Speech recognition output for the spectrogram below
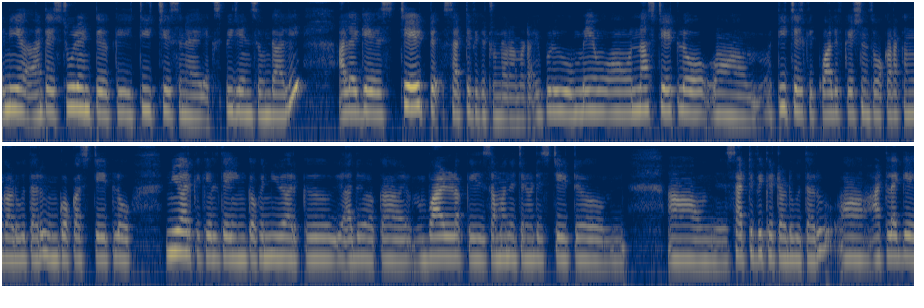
ఎనీ అంటే స్టూడెంట్కి టీచ్ చేసిన ఎక్స్పీరియన్స్ ఉండాలి. అలాగే స్టేట్ సర్టిఫికెట్ ఉండాలన్నమాట. ఇప్పుడు మేము ఉన్న స్టేట్లో టీచర్కి క్వాలిఫికేషన్స్ ఒక రకంగా అడుగుతారు. ఇంకొక స్టేట్లో న్యూయార్క్కి వెళ్తే ఇంకొక న్యూయార్క్ అది ఒక వాళ్ళకి సంబంధించినటువంటి స్టేట్ సర్టిఫికెట్ అడుగుతారు. అట్లాగే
